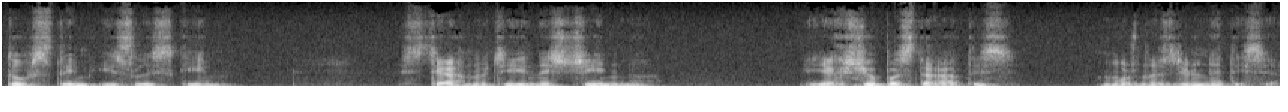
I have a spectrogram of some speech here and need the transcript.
товстим і слизьким. Стягнуті нещільно. Якщо постаратись, можна звільнитися.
